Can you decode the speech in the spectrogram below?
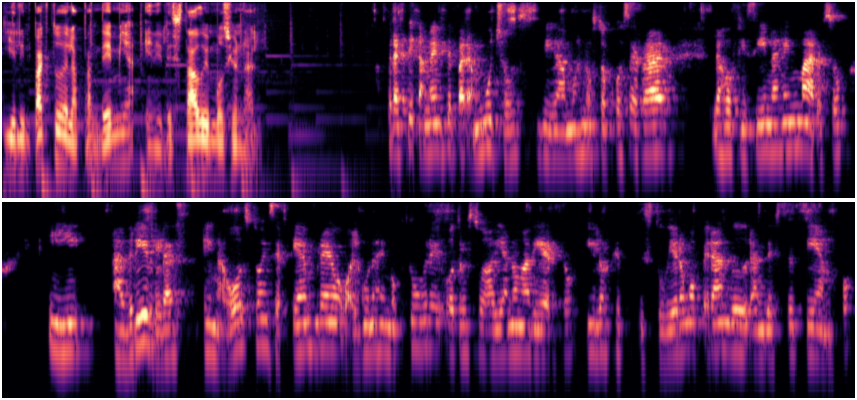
y el impacto de la pandemia en el estado emocional. Prácticamente para muchos, digamos, nos tocó cerrar las oficinas en marzo y abrirlas en agosto, en septiembre o algunas en octubre, otros todavía no han abierto y los que estuvieron operando durante este tiempo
